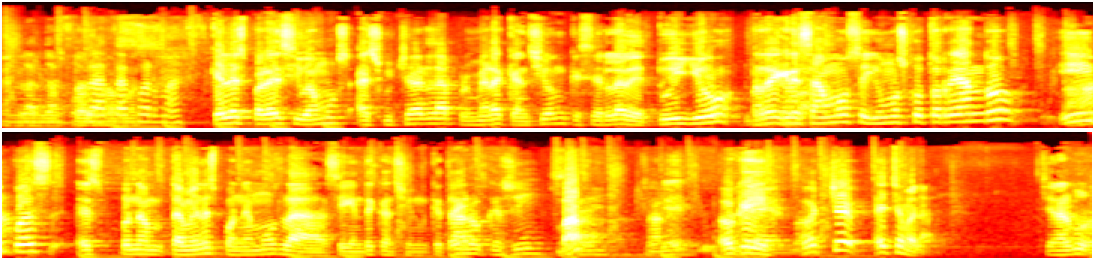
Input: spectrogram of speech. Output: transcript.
En plataformas. Plataformas. ¿Qué les parece si vamos a escuchar la primera canción, que es la de tú y yo? Regresamos, seguimos cotorreando y Ajá. pues es- bueno, también les ponemos la siguiente canción que traen. Claro que sí. ¿Va? Sí. Ok. Ok, coche, échamela. Sin albur.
